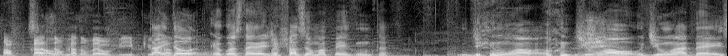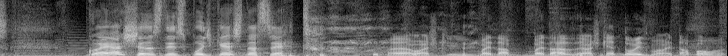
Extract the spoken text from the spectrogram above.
salve pro Casão, Salve. o Casão vai ouvir, porque Tá, então eu gostaria de fazer chapar. uma pergunta. De 1 a, de um a, de um a 10, qual é a chance desse podcast dar certo? É, eu acho que vai dar, vai dar, eu acho que é dois, mano, vai tá bom. mano.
